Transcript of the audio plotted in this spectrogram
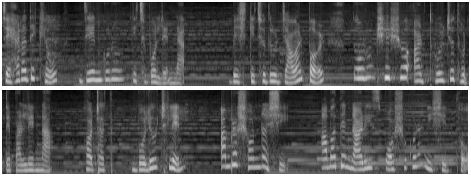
চেহারা দেখেও জেন গুরু কিছু বললেন না। বেশ কিছু দূর যাওয়ার পর তরুণ শিষ্য আর ধৈর্য ধরতে পারলেন না। হঠাৎ বলে উঠলেন, আমরা সন্ন্যাসী, আমাদের নারী স্পর্শ করা নিষিদ্ধ।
